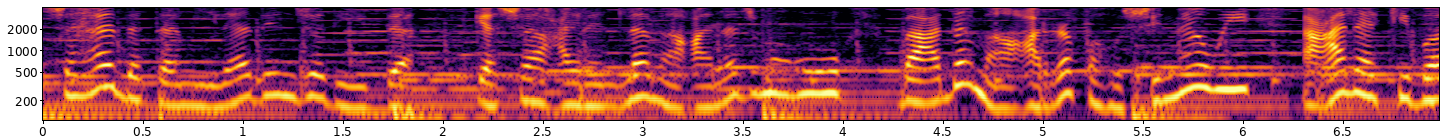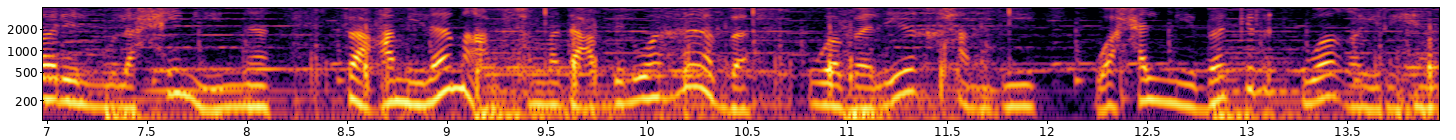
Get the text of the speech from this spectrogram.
شهادة ميلاد جديد كشاعر لمع نجمه بعدما عرفه الشناوي على كبار الملحنين فعمل مع محمد عبد الوهاب وبليغ حمدي وحلمي بكر وغيرهم.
